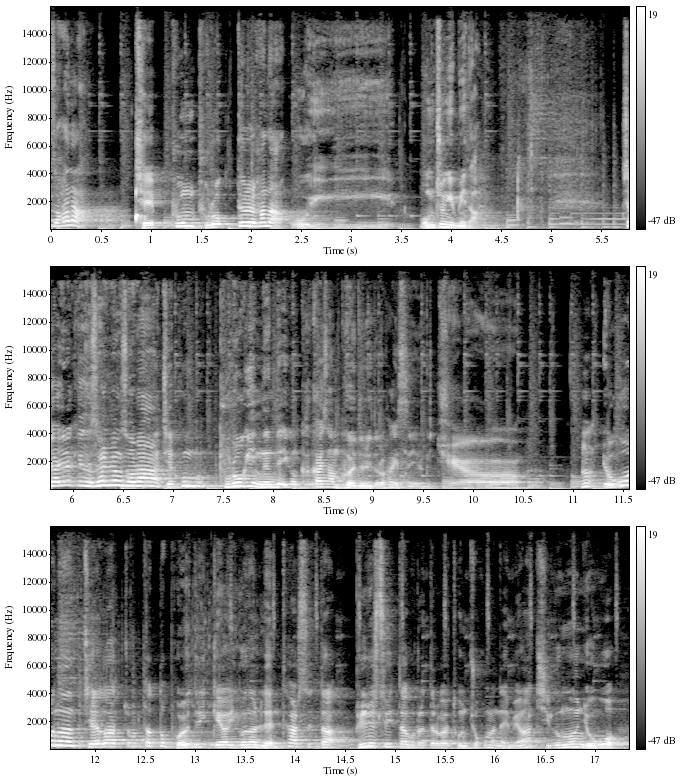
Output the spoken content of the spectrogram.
설명서 하나. 제품 부록들 하나. 오이. 엄청입니다. 자 이렇게 해서 설명서랑 제품 부- 부록이 있는데 이건 가까이서 한번 보여드리도록 하겠습니다. 이렇게 쭉. 음, 요거는 제가 좀 이따 또 보여드릴게요. 이거는 렌트할 수 있다 빌릴 수 있다 그러더라고요. 돈 조금만 내면. 지금은 요거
